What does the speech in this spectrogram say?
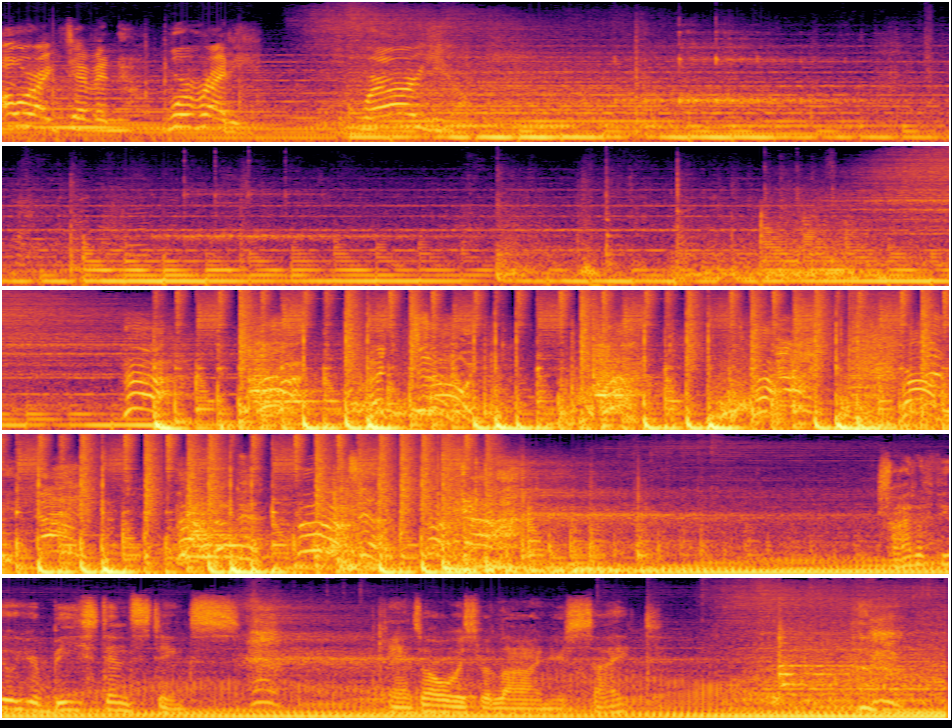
All right, Devon, we're ready. Where are you? Try to feel your beast instincts. Can't always rely on your sight.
